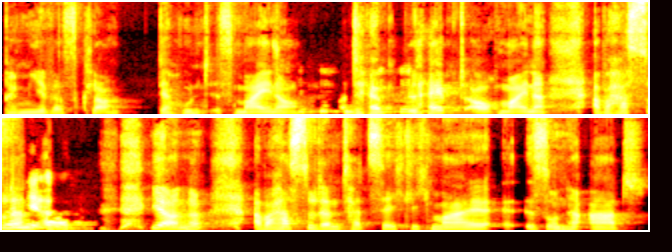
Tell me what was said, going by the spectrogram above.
bei mir war es klar, der Hund ist meiner und der bleibt auch meiner. Aber hast du dann, ja, ne? Aber hast du dann tatsächlich mal so eine Art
